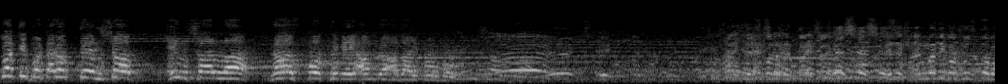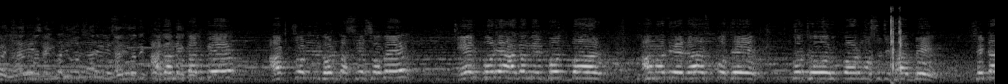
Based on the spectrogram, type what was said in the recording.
প্রতিপটা রক্তের হিসাব। ইনশাল্লাহ রাজপথ থেকে আমরা আদায় করব। আগামীকালকে আটচল্লিশ ঘণ্টা শেষ হবে। এরপরে আগামী বুধবার আমাদের রাজপথে কঠোর কর্মসূচি থাকবে। সেটা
